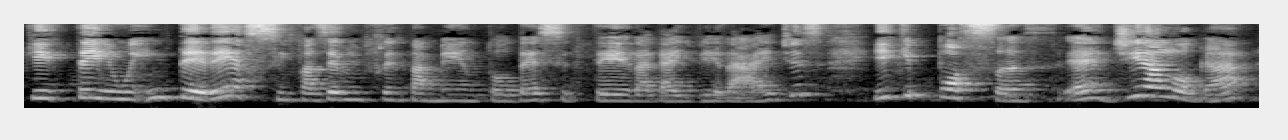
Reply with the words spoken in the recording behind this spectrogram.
que tenham interesse em fazer o um enfrentamento desse ter HIV AIDS e que possa é, dialogar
